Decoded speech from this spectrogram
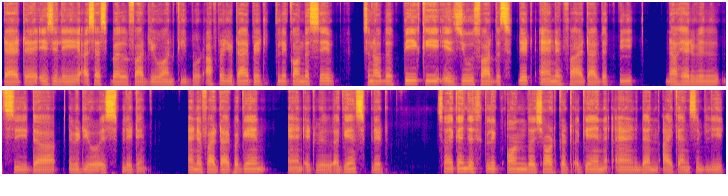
that easily accessible for you on keyboard. After you type it click on the save. So now the p key is used for the split and if i type the p now here you will see the video is splitting. And if i type again and it will again split. So I can just click on the shortcut again and then I can simply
